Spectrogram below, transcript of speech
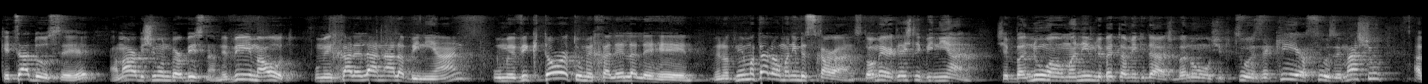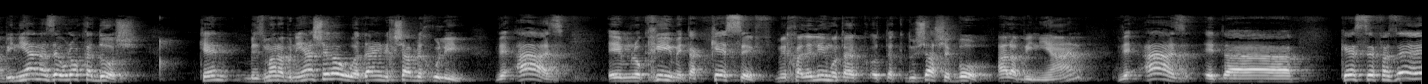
כיצד הוא עושה? אמר רבי שמעון בר ביסנא, מביא אמהות ומחללן על הבניין, ומביא קטורת ומחלל עליהן, ונותנים אותה לאומנים בשכרן. זאת אומרת, יש לי בניין שבנו האומנים לבית המקדש, בנו, שיפצו איזה קיר, עשו איזה משהו, הבניין הזה הוא לא קדוש, כן? בזמן הבנייה שלו הוא עדיין נחשב לחולין. ואז הם לוקחים את הכסף, מחללים אותה, את הקדושה שבו על הבניין, ואז את הכסף הזה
